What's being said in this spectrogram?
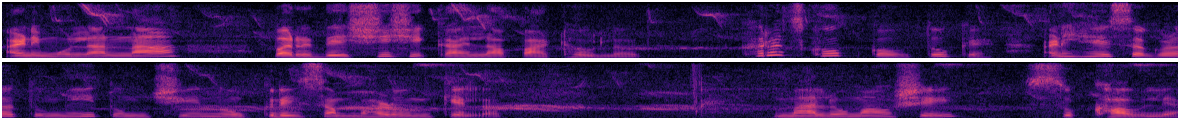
आणि मुलांना परदेशी शिकायला पाठवलं. खरंच खूप कौतुक आहे. आणि हे सगळं तुम्ही तुमची नोकरी सांभाळून केलं. मालूमावशी सुखावल्या.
